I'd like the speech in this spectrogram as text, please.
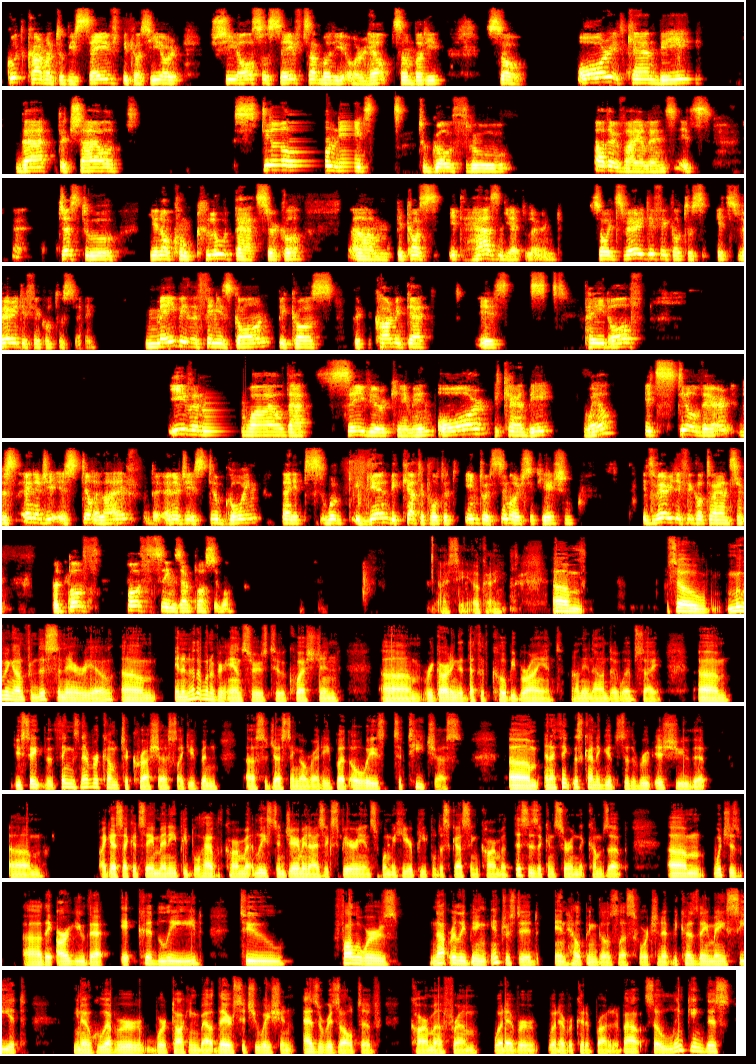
good karma to be saved because he or she also saved somebody or helped somebody. So, or it can be that the child still needs to go through other violence. It's uh, just to, you know, conclude that circle um, because it hasn't yet learned. So it's very difficult to it's very difficult to say maybe the thing is gone because the karmic debt is paid off even while that savior came in or it can be well it's still there. This energy is still alive. The energy is still going and it will again be catapulted into a similar situation. It's very difficult to answer but both both things are possible I see. Okay. Um, so moving on from this scenario, um, in another one of your answers to a question um, regarding the death of Kobe Bryant on the Ananda website, um, you state that things never come to crush us, like you've been uh, suggesting already, but always to teach us. Um, and I think this kind of gets to the root issue that um, I guess I could say many people have with karma, at least in Jeremy and I's experience, when we hear people discussing karma, this is a concern that comes up, um, which is uh, they argue that it could lead to followers not really being interested in helping those less fortunate because they may see it, you know, whoever we're talking about their situation as a result of karma from whatever whatever could have brought it about. So linking this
